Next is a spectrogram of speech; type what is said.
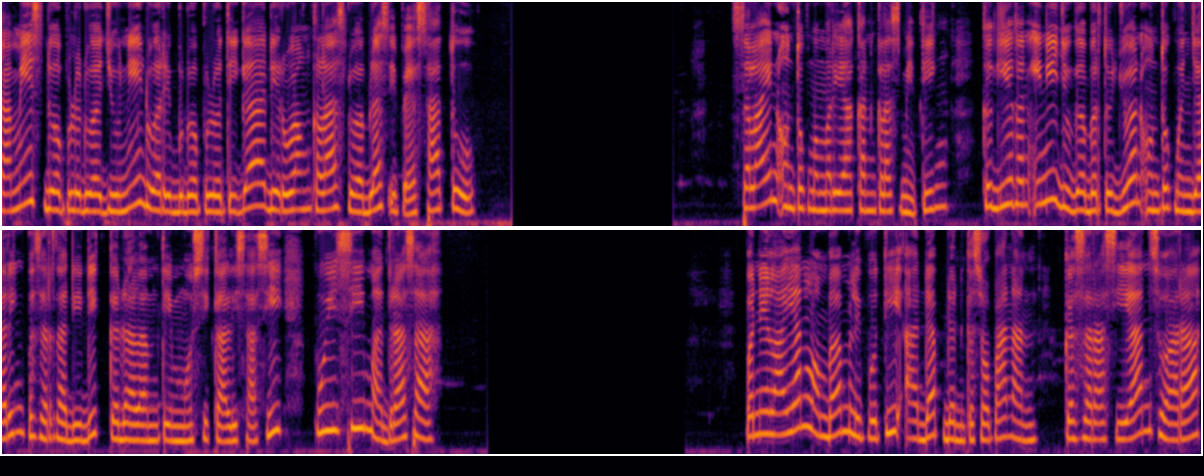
Kamis 22 Juni 2023 di ruang kelas 12 IPS 1. Selain untuk memeriahkan kelas meeting, kegiatan ini juga bertujuan untuk menjaring peserta didik ke dalam tim musikalisasi puisi madrasah. Penilaian lomba meliputi adab dan kesopanan, keserasian suara,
